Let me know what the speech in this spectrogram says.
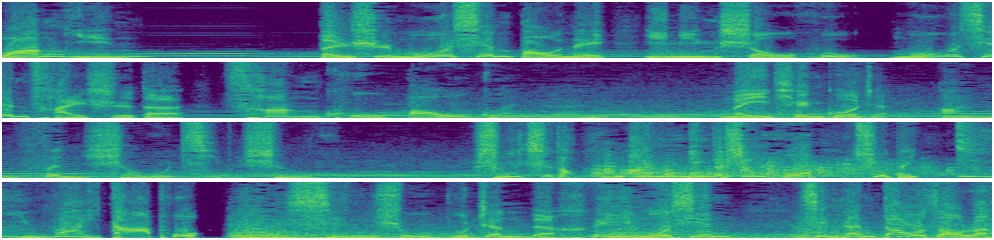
王银，本是魔仙堡内一名守护魔仙彩石的仓库保管员，每天过着安分守己的生活。谁知道安宁的生活却被意外打破，心术不正的黑魔仙竟然盗走了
